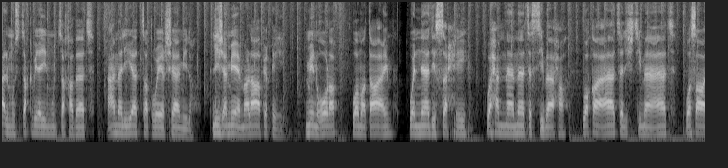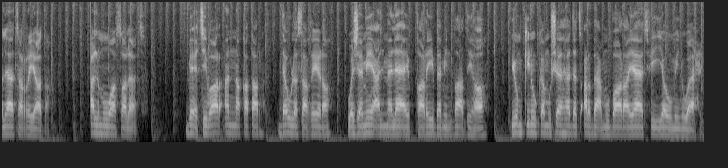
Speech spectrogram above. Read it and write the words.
المستقبلة للمنتخبات عمليات تطوير شاملة لجميع مرافقه من غرف ومطاعم والنادي الصحي وحمامات السباحة وقاعات الاجتماعات وصالات الرياضة. المواصلات. باعتبار أن قطر دولة صغيرة وجميع الملاعب قريبة من بعضها يمكنك مشاهدة أربع مباريات في يوم واحد.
